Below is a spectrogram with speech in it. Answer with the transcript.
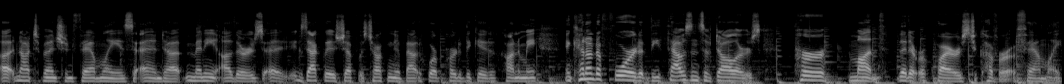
Uh, not to mention families and uh, many others uh, exactly as jeff was talking about who are part of the gig economy and cannot afford the thousands of dollars per month that it requires to cover a family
